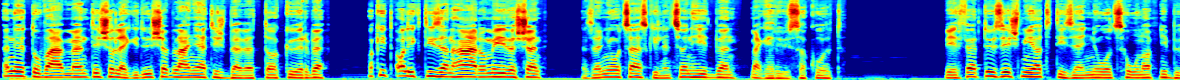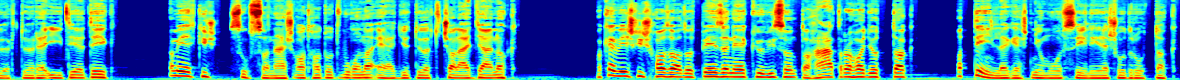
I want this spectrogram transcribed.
ennél tovább ment és a legidősebb lányát is bevette a körbe, akit alig 13 évesen 1897-ben megerőszakolt. Vérfertőzés miatt 18 hónapnyi börtönre ítélték, ami egy kis szusszanás adhatott volna elgyötört családjának. A kevés kis hazadott pénze nélkül viszont a hátrahagyottak a tényleges nyomor szélére sodródtak.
